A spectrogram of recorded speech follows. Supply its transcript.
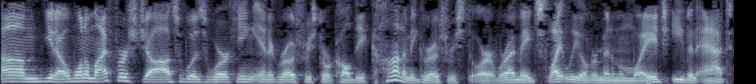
Um, you know, one of my first jobs was working in a grocery store called the Economy Grocery Store, where I made slightly over minimum wage, even at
